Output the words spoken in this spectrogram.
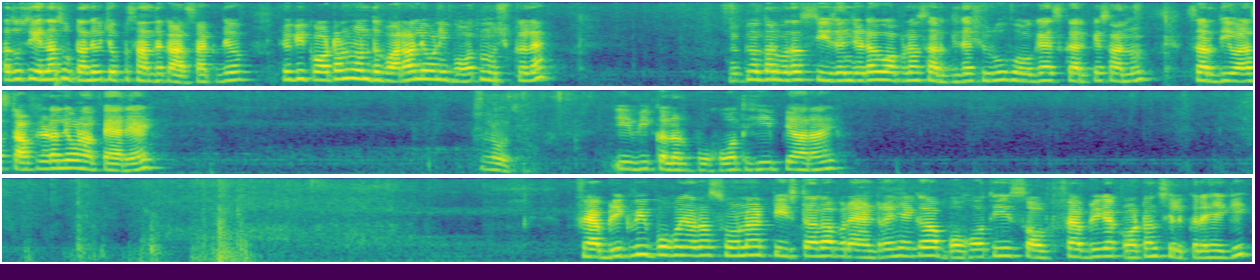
ਤਾਂ ਤੁਸੀਂ ਇਹਨਾਂ ਸੂਟਾਂ ਦੇ ਵਿੱਚੋਂ ਪਸੰਦ ਕਰ ਸਕਦੇ ਹੋ। ਕਿਉਂਕਿ ਕਾਟਨ ਹੁਣ ਦੁਬਾਰਾ ਲਿਆਉਣੀ ਬਹੁਤ ਮੁਸ਼ਕਲ ਹੈ। ਕਿਉਂਕਿ ਹੁਣ ਤੁਹਾਨੂੰ ਪਤਾ ਸੀਜ਼ਨ ਜਿਹੜਾ ਉਹ ਆਪਣਾ ਸਰਦੀ ਦਾ ਸ਼ੁਰੂ ਹੋ ਗਿਆ। ਇਸ ਕਰਕੇ ਸਾਨੂੰ ਸਰਦੀ ਵਾਲਾ ਸਟੱਫ ਜਿਹੜਾ ਲਿਆਉਣਾ ਪੈ ਰਿਹਾ ਹੈ। ਲੋ ਜੀ। ਇਹ ਵੀ ਕਲਰ ਬਹੁਤ ਹੀ ਪਿਆਰਾ ਹੈ। ਫੈਬਰਿਕ ਵੀ ਬਹੁਤ ਜ਼ਿਆਦਾ ਸੋਹਣਾ ਟੀਸਟਾ ਦਾ ਬ੍ਰਾਂਡ ਰਹੇਗਾ। ਬਹੁਤ ਹੀ ਸੌਫਟ ਫੈਬਰਿਕ ਹੈ ਕਾਟਨ ਸਿਲਕ ਰਹੇਗੀ।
